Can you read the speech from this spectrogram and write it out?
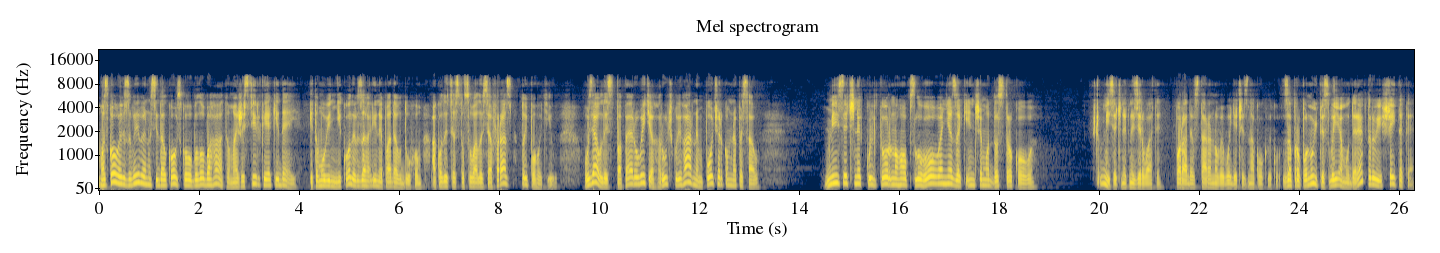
Мозкових звивин у Сідалковського було багато, майже стільки, як ідей і тому він ніколи взагалі не падав духом, а коли це стосувалося фраз, то й поготів. Узяв лист паперу, витяг ручку і гарним почерком написав Місячник культурного обслуговування закінчимо достроково. Щоб місячник не зірвати, порадив старано виводячи знак оклику. Запропонуйте своєму директорові ще й таке.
